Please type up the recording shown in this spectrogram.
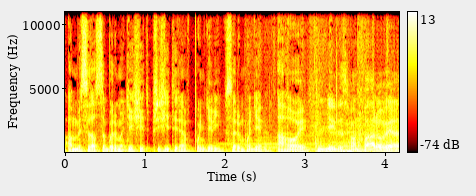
a my se zase budeme těšit příští týden v pondělí v 7 hodin. Ahoj. Mějte se fanfárově.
